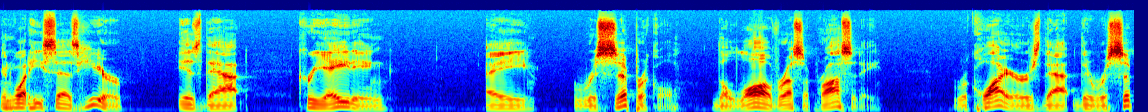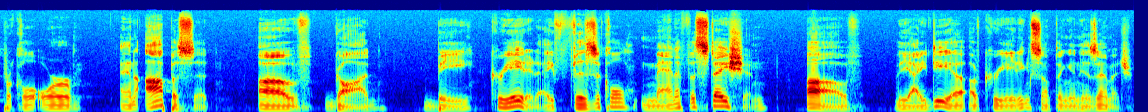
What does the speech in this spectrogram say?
And what he says here is that creating a reciprocal, the law of reciprocity, requires that the reciprocal or an opposite of God be created, a physical manifestation of the idea of creating something in his image.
